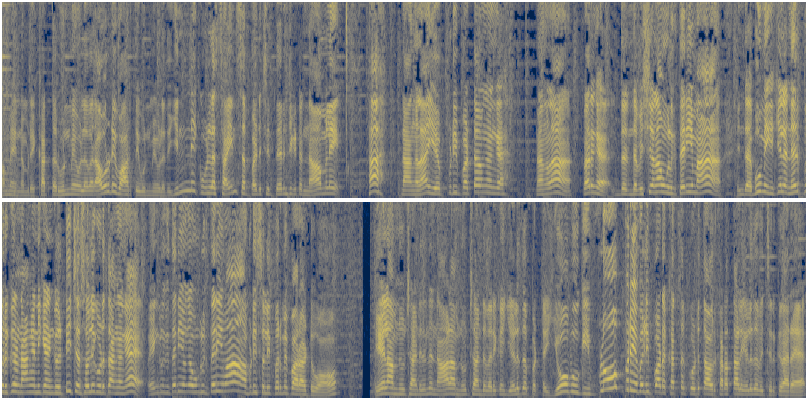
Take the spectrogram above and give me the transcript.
ஆமே நம்முடைய கர்த்தர் உண்மை உள்ளவர் அவருடைய வார்த்தை உண்மை உள்ளது இன்னைக்கு உள்ள சயின்ஸை படிச்சு தெரிஞ்சுக்கிட்ட நாமளே ஹா நாங்களாம் எப்படிப்பட்டவங்கங்க? நாங்களாம் பாருங்க இந்த இந்த விஷயம்லாம் உங்களுக்கு தெரியுமா? இந்த பூமிக்கு கீழே நெருப்பு இருக்குன்னு நாங்கள் இன்னைக்கு எங்களுக்கு டீச்சர் சொல்லி கொடுத்தாங்கங்க. எங்களுக்கு தெரியுங்க உங்களுக்கு தெரியுமா? அப்படி சொல்லி பெருமை பாராட்டுவோம். ஏழாம் நூற்றாண்டிலிருந்து நாலாம் நூற்றாண்டு வரைக்கும் எழுதப்பட்ட யோபுக்கு இவ்வளோ பெரிய வெளிப்பாட கத்தர் கொடுத்து அவர் கடத்தால் எழுத வச்சிருக்கிறாரு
